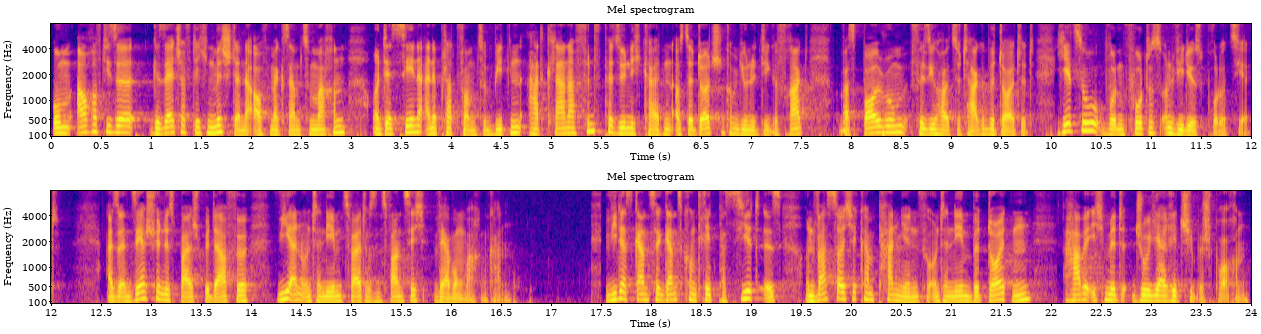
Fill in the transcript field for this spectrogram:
Um auch auf diese gesellschaftlichen Missstände aufmerksam zu machen und der Szene eine Plattform zu bieten, hat Klana fünf Persönlichkeiten aus der deutschen Community gefragt, was Ballroom für sie heutzutage bedeutet. Hierzu wurden Fotos und Videos produziert. Also ein sehr schönes Beispiel dafür, wie ein Unternehmen 2020 Werbung machen kann. Wie das Ganze ganz konkret passiert ist und was solche Kampagnen für Unternehmen bedeuten, habe ich mit Julia Ricci besprochen,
